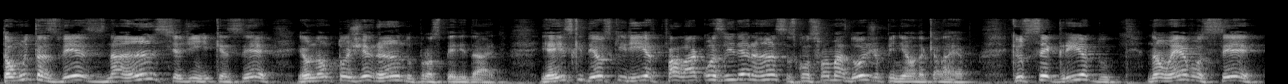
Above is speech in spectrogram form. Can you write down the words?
Então, muitas vezes, na ânsia de enriquecer, eu não estou gerando prosperidade. E é isso que Deus queria falar com as lideranças, com os formadores de opinião daquela época. Que o segredo não é você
